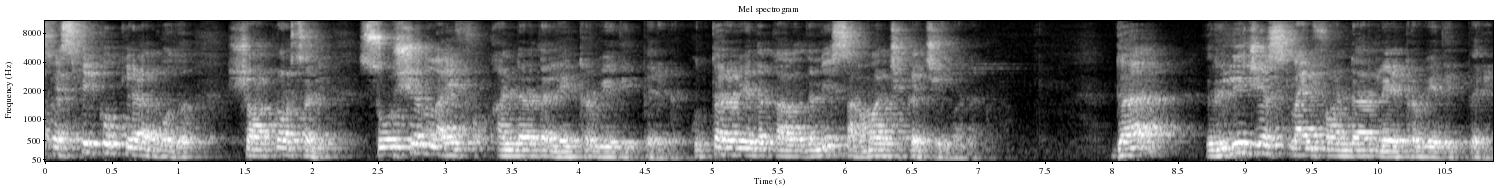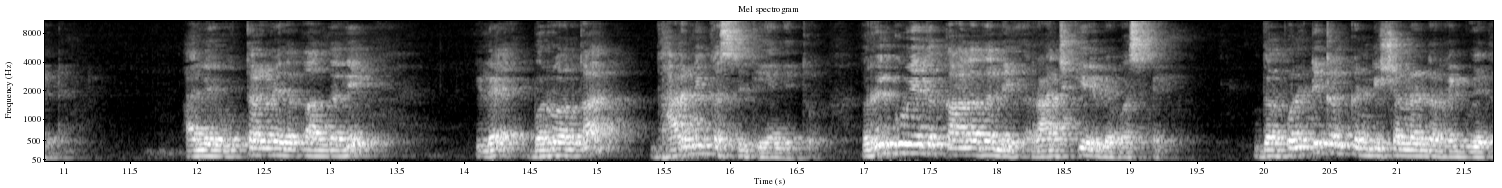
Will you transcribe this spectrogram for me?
ಸ್ಪೆಸಿಫಿಕ್ಕು ಕೇಳಬಹುದು. ಶಾರ್ಟ್ ನೋಟ್ಸಲ್ಲಿ social life under the later Vedic period ಉತ್ತರ ವೇದ ಕಾಲದಲ್ಲಿ ಸಾಮಾಜಿಕ ಜೀವನ the religious life under later Vedic period ಅಲ್ಲಿ ಉತ್ತರ ವೇದ ಕಾಲದಲ್ಲಿ ಇಲ್ಲೇ ಬರುವಂಥ ಧಾರ್ಮಿಕ ಸ್ಥಿತಿ ಏನಿತ್ತು ಋಗ್ವೇದ ಕಾಲದಲ್ಲಿ ರಾಜಕೀಯ ವ್ಯವಸ್ಥೆ ದ ಪೊಲಿಟಿಕಲ್ ಕಂಡೀಷನ್ ಅಂಡರ್ ಋಗ್ವೇದ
